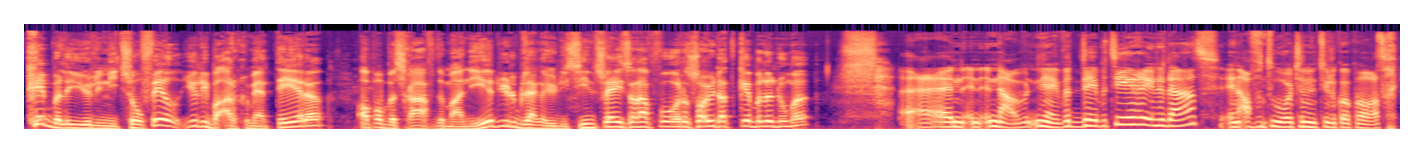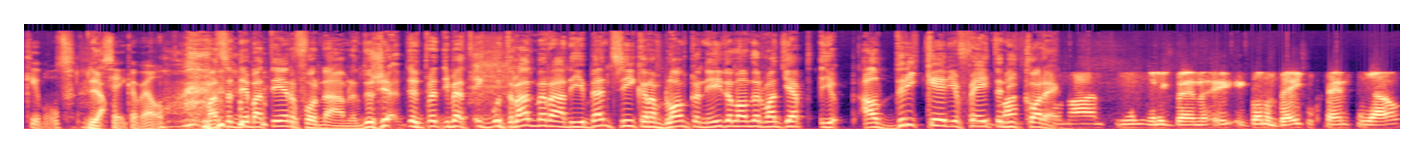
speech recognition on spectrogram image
Kibbelen jullie niet zoveel. Jullie beargumenteren op een beschaafde manier. Jullie brengen jullie zienswijze naar voren. Zou je dat kibbelen noemen? Eh, nou, nee, we debatteren inderdaad. En af en toe wordt er natuurlijk ook wel wat gekibbeld. Ja. Zeker wel. Maar ze debatteren voornamelijk. Dus je, je bent, ik moet raad me raden, je bent zeker een blanke Nederlander... want je hebt je, al drie keer je feiten niet correct. En ik ben, ik, ik ben een beetje fan van jou.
